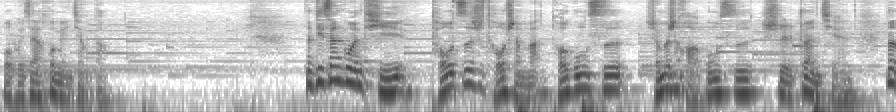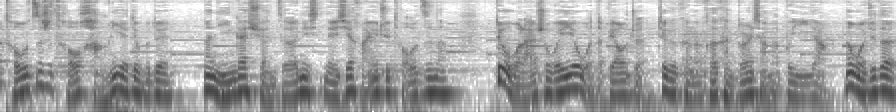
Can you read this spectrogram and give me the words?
我会在后面讲到。那第三个问题，投资是投什么？投公司？什么是好公司？是赚钱。那投资是投行业，对不对？那你应该选择那哪些行业去投资呢？对我来说，我也有我的标准，这个可能和很多人想的不一样。那我觉得。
